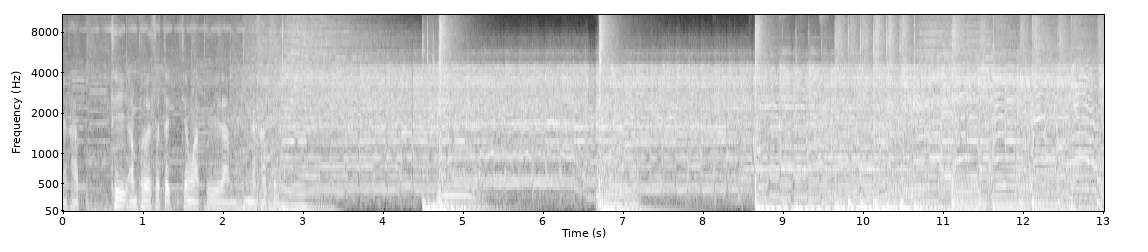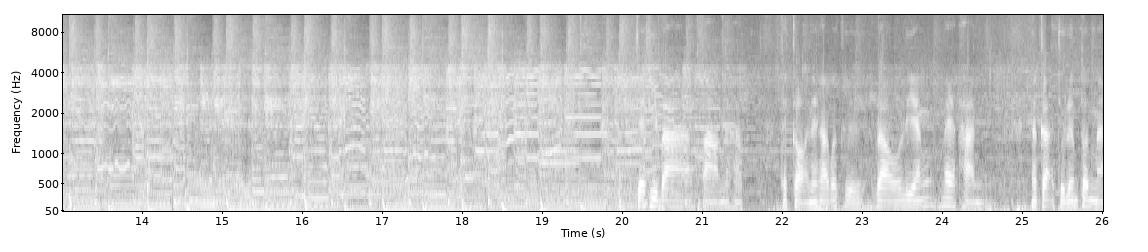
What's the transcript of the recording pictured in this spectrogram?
นะครับ ที่อำเภอสตึกจังหวัดบุรีรัมย์นะครับผม JP Bar Farm นะครับ แต่ก่อนนะครับก็คือเราเลี้ยงแม่พันธุ์ แล้วก็จุดเริ่มต้นมา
